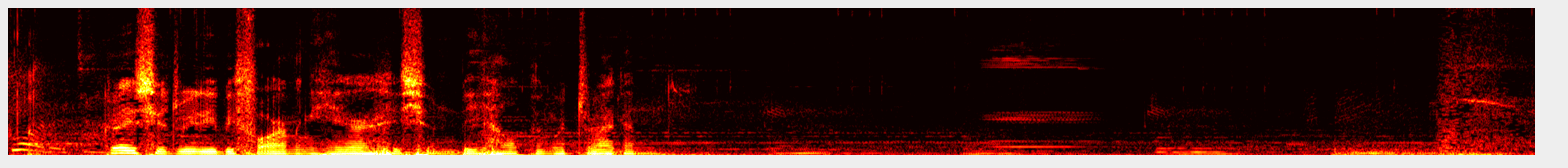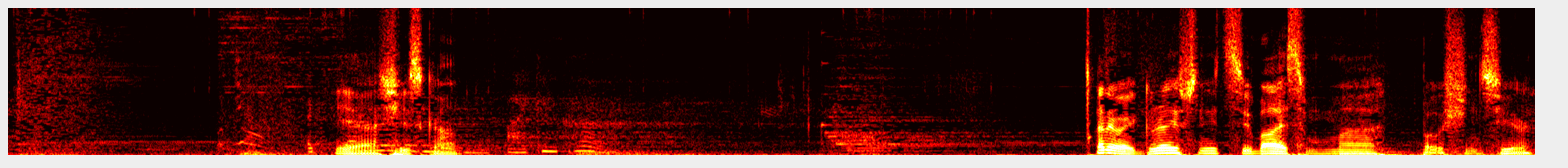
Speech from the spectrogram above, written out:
Quarter. Gray should really be farming here. He shouldn't be helping with Dragon. Yeah, she's gone. movement. I concur. Anyway, Graves needs to buy some uh, potions here.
